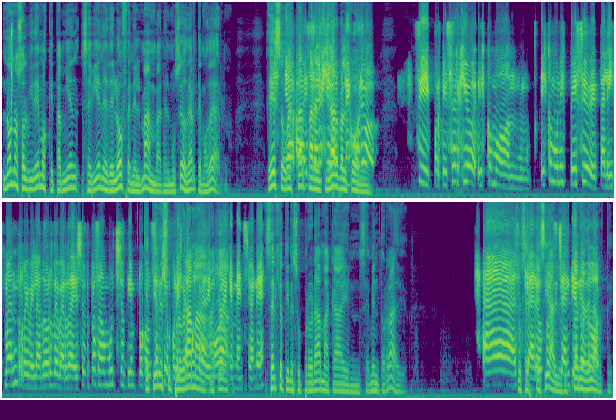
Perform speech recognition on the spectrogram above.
no nos olvidemos que también se viene del OFF en el Mamba, en el Museo de Arte Moderno. Eso va a estar para alquilar balcones. Sí, porque Sergio es como, mm, es como una especie de talismán revelador de verdad. Yo he pasado mucho tiempo con Sergio por esta muestra de moda que mencioné. Sergio tiene su programa acá en Cemento Radio. Ah, claro, pues ya historia del arte.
